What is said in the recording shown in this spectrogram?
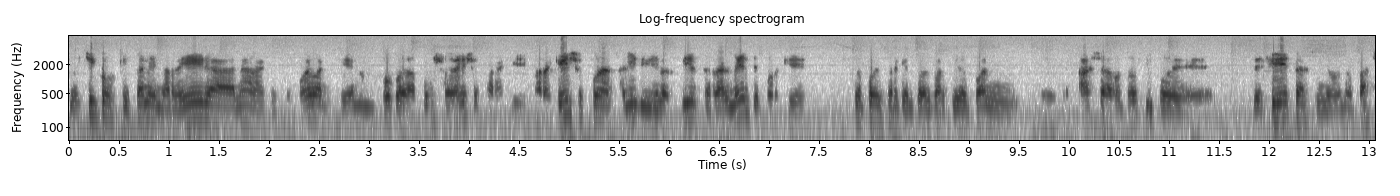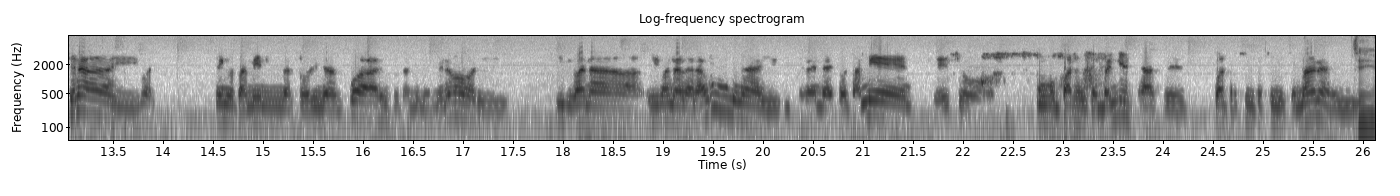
Los chicos que están en la reguera nada que se muevan que den un poco de apoyo a ellos para que para que ellos puedan salir y divertirse realmente porque no puede ser que en todo el partido puedan eh, haya otro tipo de, fiestas y no, no pase nada y bueno tengo también una sobrina en Puar, que también es menor y y van a y van a la laguna y, y se ven alcohol también de hecho hubo un par de inconvenientes hace cuatro o cinco fines de semana y Sí.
